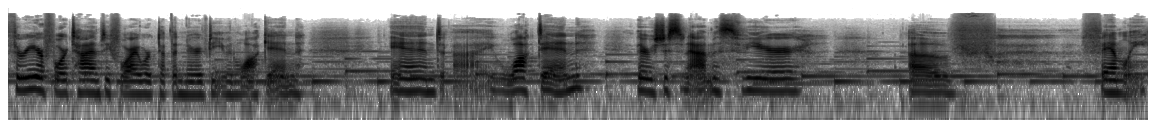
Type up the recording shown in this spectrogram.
three or four times before I worked up the nerve to even walk in. And I walked in, there was just an atmosphere of family,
